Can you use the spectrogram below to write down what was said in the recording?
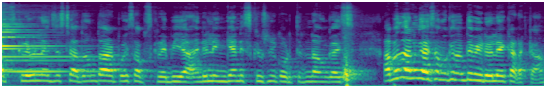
സബ്സ്ക്രൈബ് ചെയ്യുന്ന ജസ്റ്റ് അതൊന്നും താഴെ പോയി സബ്സ്ക്രൈബ് ചെയ്യുക. അതിന്റെ ലിങ്ക് ഞാൻ ഡിസ്ക്രിപ്ഷനിൽ കൊടുത്തിട്ടുണ്ടാവും ഗൈസ് അപ്പോൾ എന്തായാലും ഗൈസ് നമുക്ക് ഇന്നത്തെ വീഡിയോയിലേക്ക് കടക്കാം.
